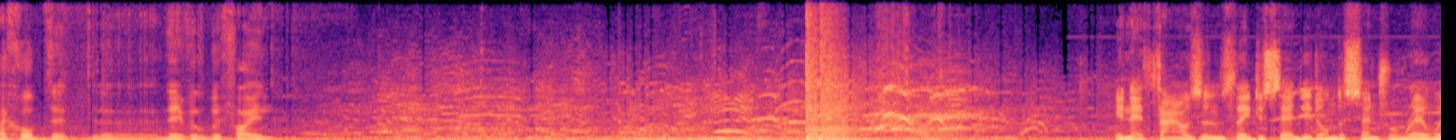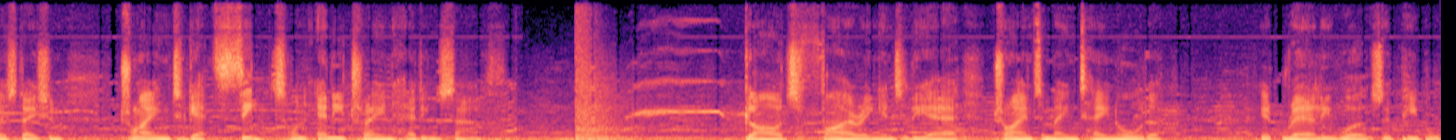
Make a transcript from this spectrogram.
I hope that uh, they will be fine. In their thousands, they descended on the central railway station, trying to get seats on any train heading south guards firing into the air, trying to maintain order. It rarely works with people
